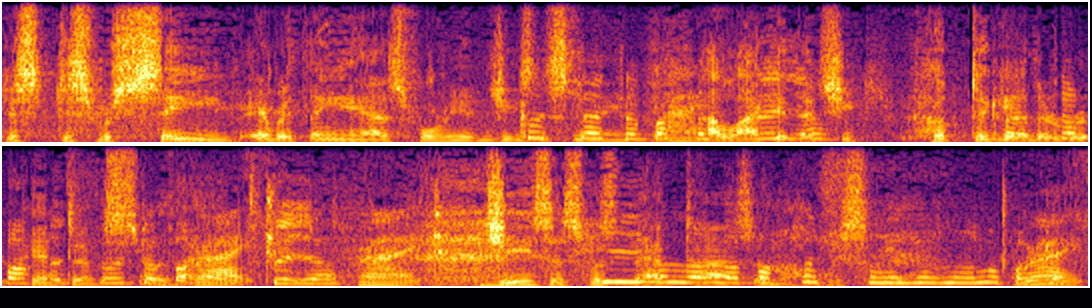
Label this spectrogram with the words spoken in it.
Just just receive everything He has for you in Jesus' name. Right. I like it that she hooked together repentance with it. Right. Right. Jesus was baptized in the Holy Spirit, Right.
